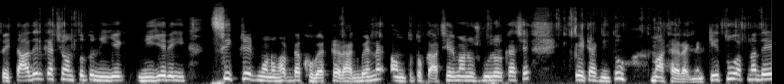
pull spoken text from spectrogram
তাই তাদের কাছে অন্তত নিজে, নিজের এই সিক্রেট মনোভাবটা খুব একটা রাখবেন না, অন্তত কাছের মানুষগুলোর কাছে এটা কিন্তু মাথায় রাখবেন। কেতু আপনাদের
